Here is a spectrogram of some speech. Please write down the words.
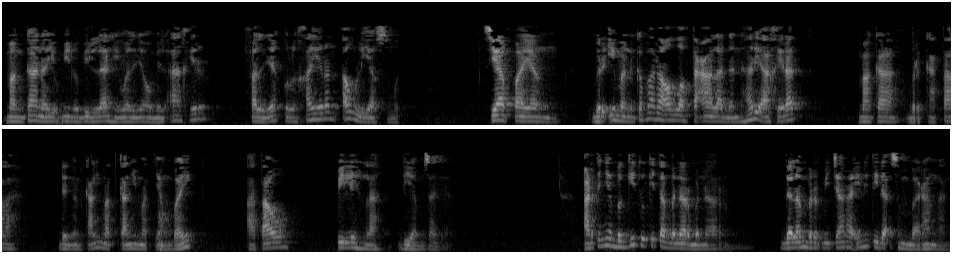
Man kana yu'minu billahi wal yaumil akhir falyakul khairan aw liyasmut. Siapa yang beriman kepada Allah Ta'ala dan hari akhirat, maka berkatalah dengan kalimat-kalimat yang baik, atau pilihlah diam saja. Artinya begitu kita benar-benar dalam berbicara ini tidak sembarangan.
